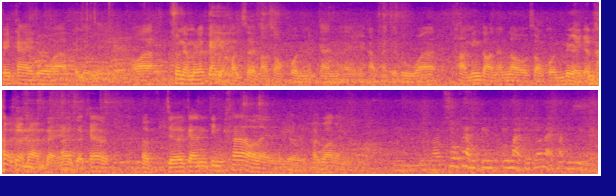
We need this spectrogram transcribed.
ใกล้ๆด้วยว่าเป็นยังไงเพราะว่าช่วงนั้นมันก็ใกล้กับคอนเสิร์ตเราสองคนเหมือนกันอะไรอย่างเงี้ยครับอาจจะดูว่าทามมิ่งตอนนั้นเราสองคนเหนื่อยกันมากขนาดไหนอาจจะแค่แบบเจอกันกินข้าวอะไรเดี๋ยวค่อยว่ากัน แล้วช่วงแพลนปีปีใหม่ไปเที่ยวไหนคะพี่วินเอ่อ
